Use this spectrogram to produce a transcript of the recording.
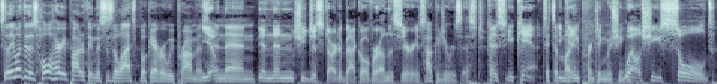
So they went through this whole Harry Potter thing. This is the last book ever, we promise. Yep. And then And then she just started back over on the series how could you resist? because you can't. It's a You money can't. printing machine. Well, she sold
